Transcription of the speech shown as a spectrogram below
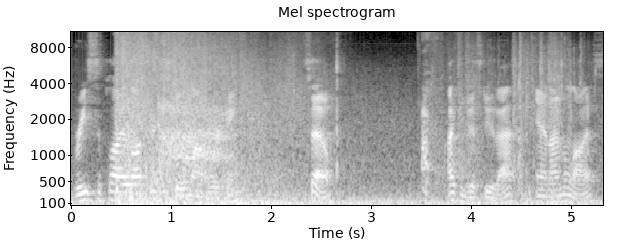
Resupply locker still not working. So, I can just do that, and I'm alive.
